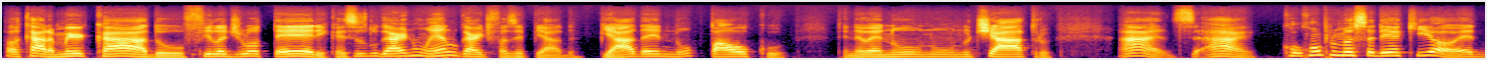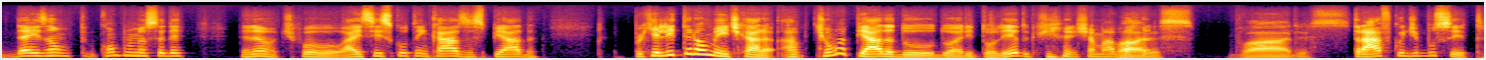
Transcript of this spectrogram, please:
Fala, cara, mercado, fila de lotérica, esses lugares não é lugar de fazer piada. Piada é no palco, entendeu? É no, no, no teatro. Ah, ah, co- compra o meu CD aqui, ó, é dezão, compra o meu CD, entendeu? Tipo, aí você escuta em casa as piadas. Porque literalmente, cara, a- tinha uma piada do, do Ari Toledo que chamava Várias. Várias. tráfico de buceta.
